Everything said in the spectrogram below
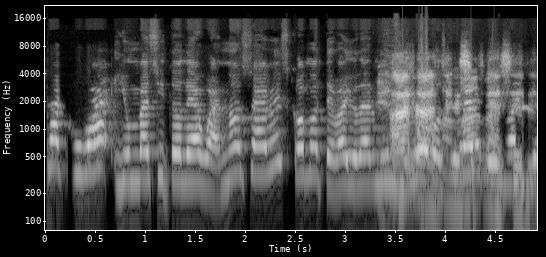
Una cuba y un vasito de agua. No sabes cómo te va a ayudar mil Ajá, sí, claro sí, sí,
